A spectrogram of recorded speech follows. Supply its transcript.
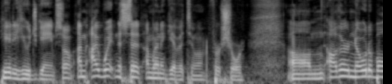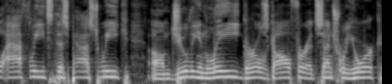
he had a huge game. So I'm, i witnessed it. I'm going to give it to him for sure. Um, other notable athletes this past week um, Julian Lee, girls golfer at Central York.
